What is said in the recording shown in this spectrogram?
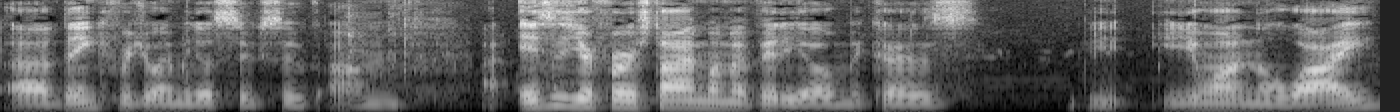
Uh, thank you for joining me, though, Sook Sook. Um, this is your first time on my video because you, you want to know why?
